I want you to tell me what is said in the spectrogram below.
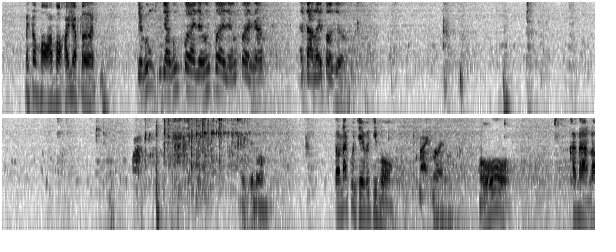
ๆ ไม่ต้องบอกบอกเขาอย่าเปิด อย่าเพิ่งอย่าเพิ่งเปิดอย่าเพิ่งเปิดอย่าเพิ่งเปิดครับอาจารย์ไลฟ์สดอยู่ เดี๋ยวจะลงตอนนัดคุณเจไว้กี่โมง บ่ายบ่อยโอ้ ขนาดเรา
